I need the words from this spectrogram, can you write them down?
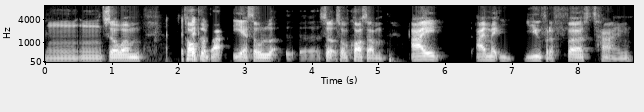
mm, mm. So um, talking about yeah. So uh, so so of course um, I I met you for the first time,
